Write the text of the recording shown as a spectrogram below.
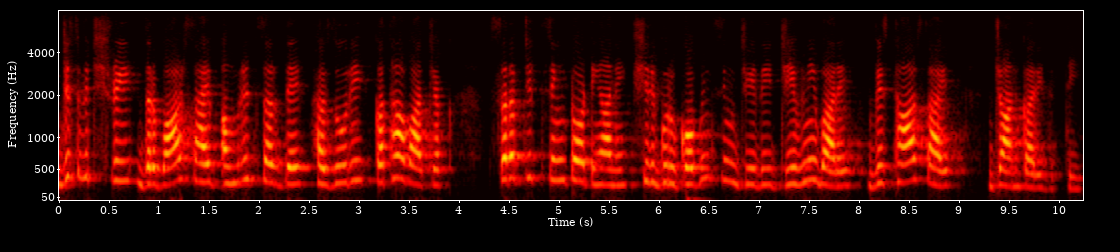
ਜਿਸ ਵਿੱਚ ਸ਼੍ਰੀ ਦਰਬਾਰ ਸਾਹਿਬ ਅੰਮ੍ਰਿਤਸਰ ਦੇ ਹਜ਼ੂਰੀ ਕਥਾਵਾਚਕ ਸਰਬਜੀਤ ਸਿੰਘ ਟੋਟੀਆਂ ਨੇ ਸ੍ਰੀ ਗੁਰੂ ਗੋਬਿੰਦ ਸਿੰਘ ਜੀ ਦੀ ਜੀਵਨੀ ਬਾਰੇ ਵਿਸਥਾਰ ਸਹਿਤ ਜਾਣਕਾਰੀ ਦਿੱਤੀ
